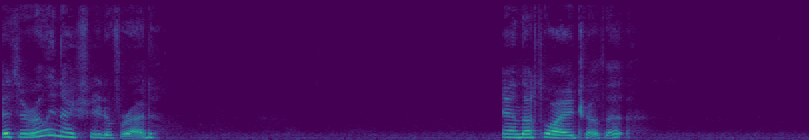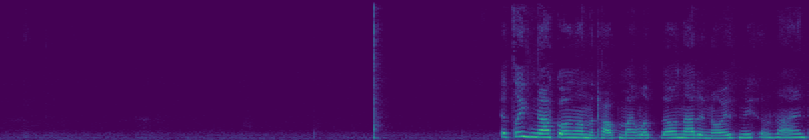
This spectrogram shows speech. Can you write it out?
It's a really nice shade of red. And that's why I chose it. It's like not going on the top of my lip though, and that annoys me sometimes.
